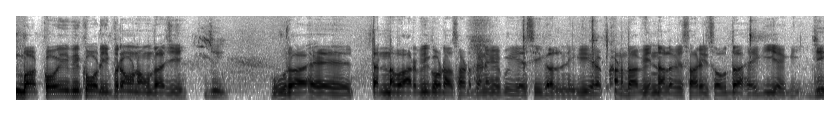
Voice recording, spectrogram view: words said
ਬਾ ਕੋਈ ਵੀ ਘੋੜੀ ਭਰਾਉਣ ਆਉਂਦਾ ਜੀ। ਜੀ। ਪੂਰਾ ਇਹ ਤਿੰਨ ਵਾਰ ਵੀ ਘੋੜਾ ਛੱਡ ਦੇਣਗੇ ਕੋਈ ਐਸੀ ਗੱਲ ਨਹੀਂ ਗੀ। ਰੱਖਣ ਦਾ ਵੀ ਇਹਨਾਂ ਲਵੇ ਸਾਰੀ ਸੁਵਿਧਾ ਹੈਗੀ ਹੈਗੀ। ਜੀ।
